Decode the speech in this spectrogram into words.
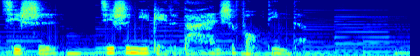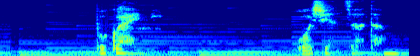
其实，即使你给的答案是否定的，不怪你，我选择的。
